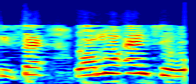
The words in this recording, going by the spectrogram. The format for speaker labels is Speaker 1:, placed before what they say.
Speaker 1: ti sɛ wɔn entry."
